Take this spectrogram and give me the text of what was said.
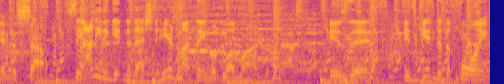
in the South. See, I need to get into that. Sh- Here's my thing with Bloodline is that it's getting to the point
